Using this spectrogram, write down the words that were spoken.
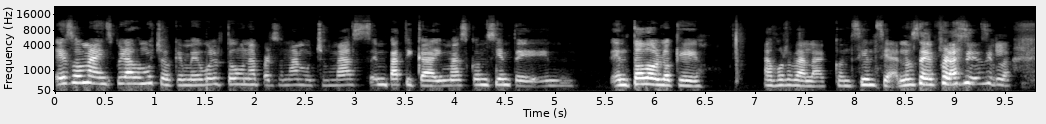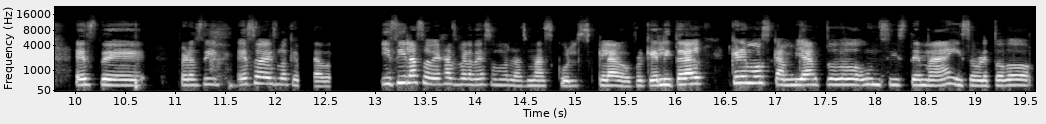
Eso me ha inspirado mucho, que me he vuelto una persona mucho más empática y más consciente en, en todo lo que aborda la conciencia, no sé, por así decirlo. Este, Pero sí, eso es lo que me ha Y sí, las ovejas verdes somos las más cool, claro, porque literal queremos cambiar todo un sistema y sobre todo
